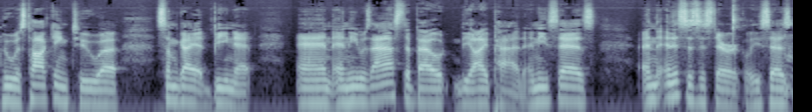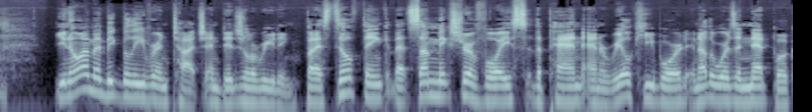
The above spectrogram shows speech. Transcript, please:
who was talking to uh, some guy at BNet, and and he was asked about the iPad, and he says, and and this is hysterical. He says. You know, I'm a big believer in touch and digital reading, but I still think that some mixture of voice, the pen, and a real keyboard, in other words, a netbook,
